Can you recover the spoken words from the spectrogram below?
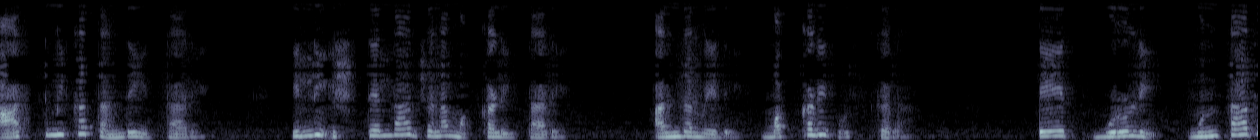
ಆತ್ಮಿಕ ತಂದೆ ಇದ್ದಾರೆ. ಇಲ್ಲಿ ಇಷ್ಟೆಲ್ಲಾ ಜನ ಮಕ್ಕಳಿದ್ದಾರೆ. ಅಂದ ಮೇಲೆ ಮಕ್ಕಳಿಗೋಸ್ಕರ ಟೇಪ್ ಮುರುಳಿ ಮುಂತಾದ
